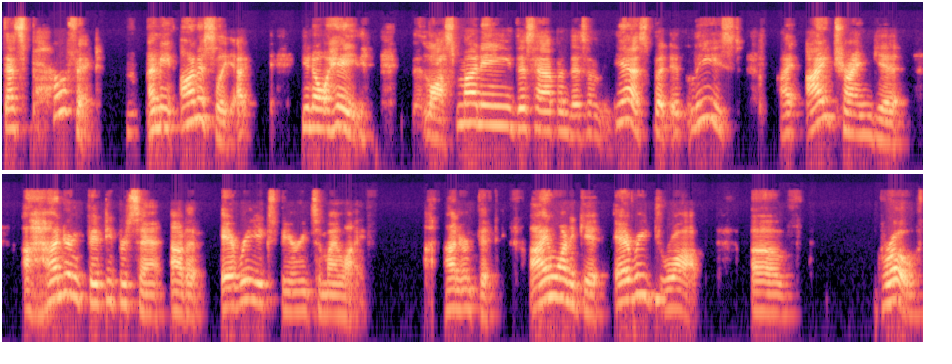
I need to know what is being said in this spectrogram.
that's perfect. I mean, honestly, I, you know, hey, lost money, this happened, this, yes, but at least I, I try and get 150% out of every experience in my life. 150. I want to get every drop of growth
